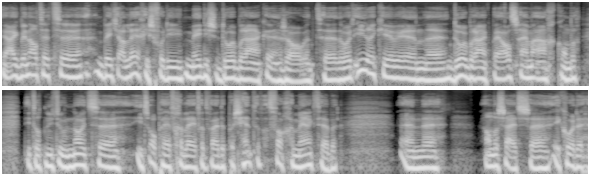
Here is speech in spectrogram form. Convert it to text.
Ja, ik ben altijd uh, een beetje allergisch voor die medische doorbraken en zo. Want uh, er wordt iedere keer weer een uh, doorbraak bij Alzheimer aangekondigd... die tot nu toe nooit iets op heeft geleverd waar de patiënten wat van gemerkt hebben. En anderzijds, ik hoorde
